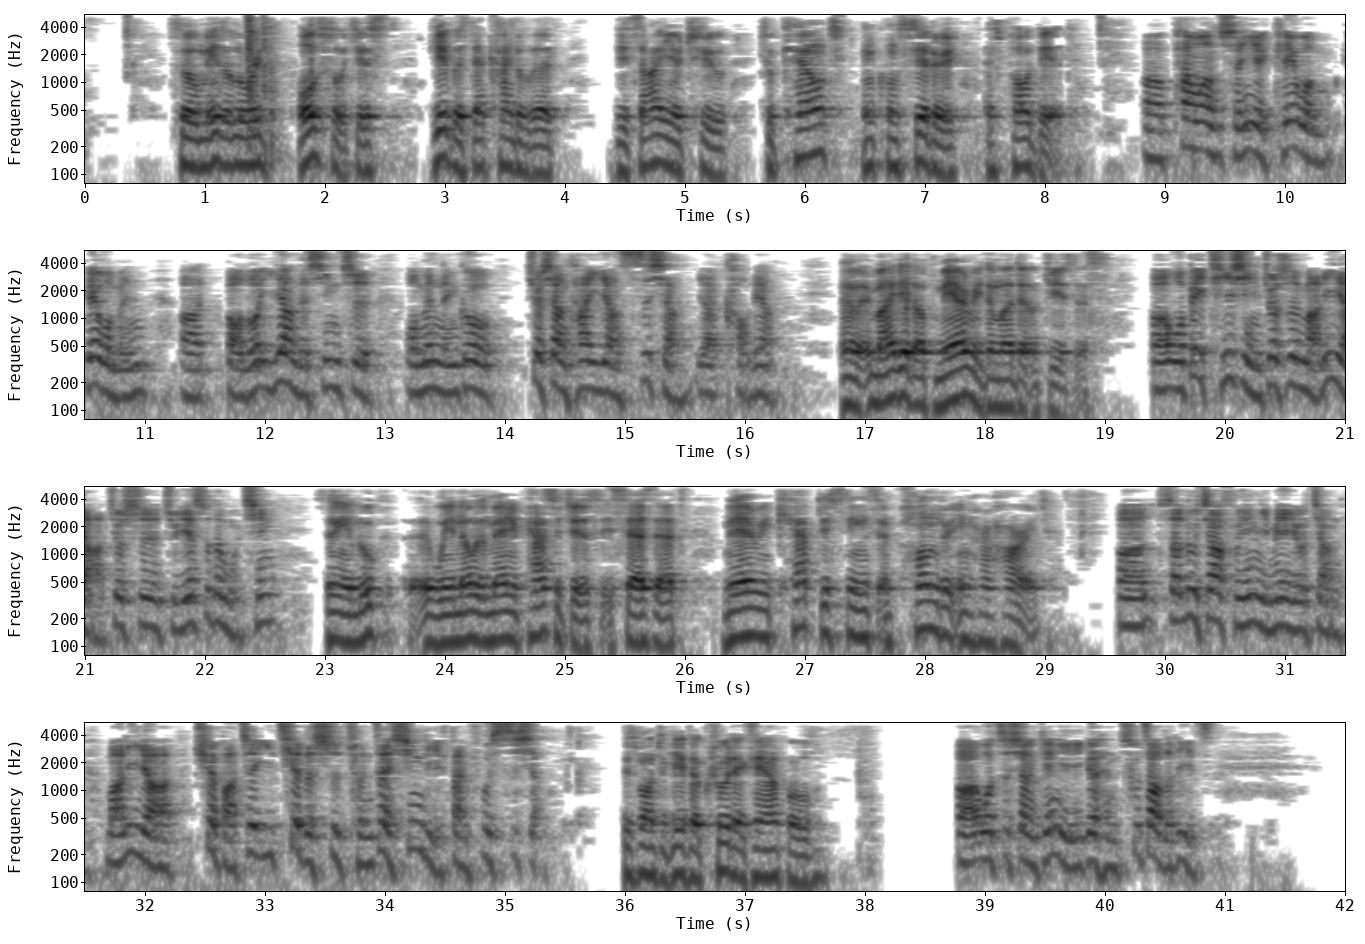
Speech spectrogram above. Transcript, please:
So may the Lord also just give us that kind of a desire to to count and consider as Paul did. 呃，盼望神也给我们给我们啊、呃保罗一样的心智，我们能够就像他一样思想要考量。 I'm reminded of Mary, the mother of Jesus. 呃，我被提醒，就是玛利亚，就是主耶稣的母亲。 So in Luke, uh, we know in many passages it says that Mary kept these things and pondered in her heart. 呃，在路加福音里面有讲，玛利亚却把这一切的事存在心里，反复思想。 Just want to give a crude example. 啊、我只想给你一个很粗糙的例子。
